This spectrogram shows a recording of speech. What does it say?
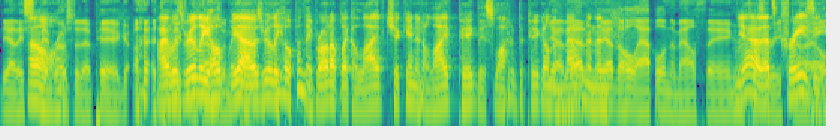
Yeah, they spit Oh. roasted a pig. at I was really hoping. Yeah, I was really hoping they brought up like a live chicken and a live pig. They slaughtered the pig on yeah, the mountain, had, and then they had the whole apple in the mouth thing. yeah, that's crazy. style.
